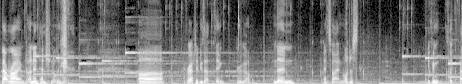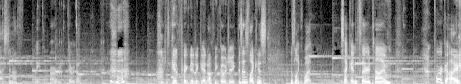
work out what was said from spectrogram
That rhymed unintentionally. uh, I forgot to do that thing. Here we go. And then, it's fine. We'll just, you can click fast enough. There we go. have to get pregnant again. Off you go, Jake. This is like his, his like what, second, third time. Poor guy.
